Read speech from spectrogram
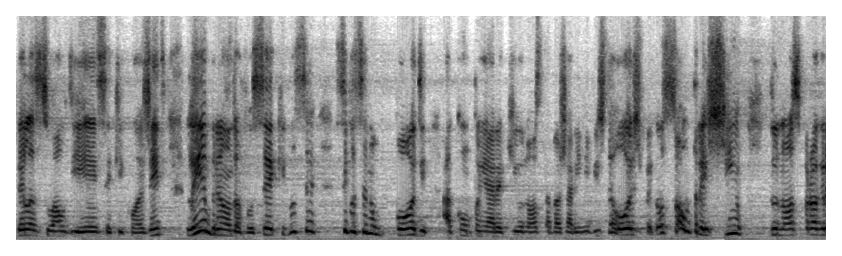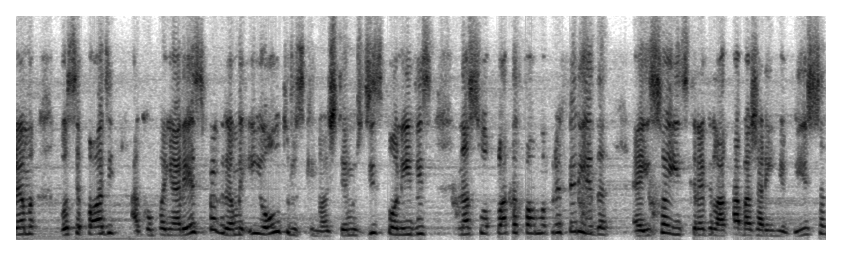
pela sua audiência aqui com a gente. Lembrando a você que você, se você não pôde acompanhar aqui o nosso Tabajara em Revista hoje, pegou só um trechinho do nosso programa, você pode acompanhar esse programa e outros que nós temos disponíveis na sua plataforma preferida. É isso aí, escreve lá Tabajara em Revista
